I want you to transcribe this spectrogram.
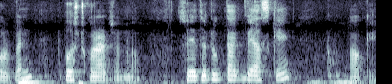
করবেন পোস্ট করার জন্য। সো এতটুকু থাকবে আজকে। ওকে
